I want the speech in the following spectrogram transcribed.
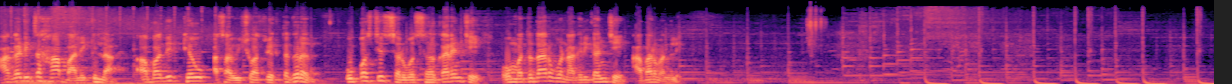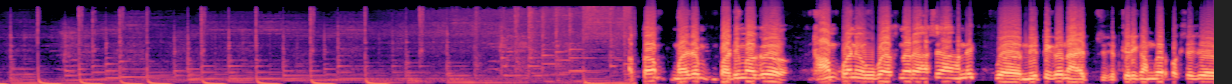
आघाडीचा हा बालेकिल्ला अबाधित ठेवू असा विश्वास व्यक्त करत उपस्थित सर्व सहकाऱ्यांचे व मतदार व नागरिकांचे आभार मानले. माझ्या पाठीमाग ठामपणे उभे असणारे असे अनेक नेतेगण आहेत. शेतकरी कामगार पक्षाचे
